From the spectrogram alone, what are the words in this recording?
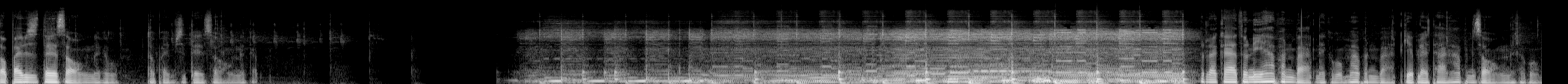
ต่อไปเป็นสเตอร์สองนะครับผม ต่อไปเป็นสเตอร์สองนะครับ ราคาตัวนี้ 5,000 บาทนะครับผม 5,000 บาท เก็บรายทาง 5,200นะครับผม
